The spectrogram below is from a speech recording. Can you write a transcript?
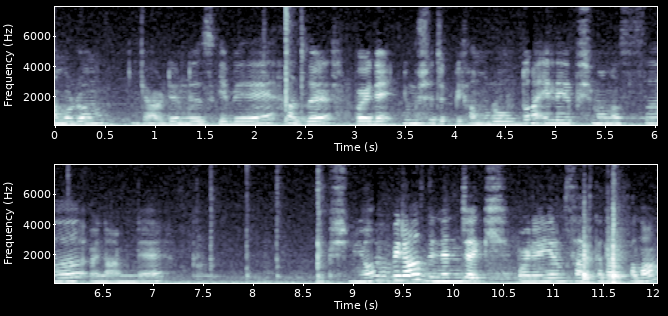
Hamurum gördüğünüz gibi hazır. Böyle yumuşacık bir hamur oldu. Elle yapışmaması önemli. Yapışmıyor. Bu biraz dinlenecek. Böyle yarım saat kadar falan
